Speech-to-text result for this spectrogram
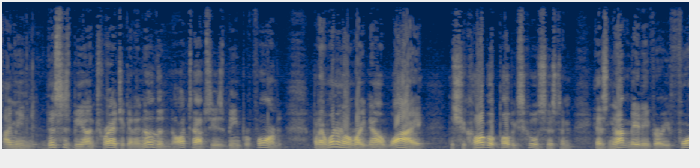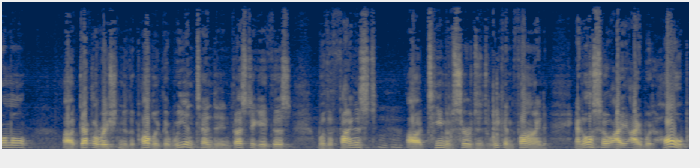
I mean, this is beyond tragic, and I know that an autopsy is being performed, but I want to know right now why the Chicago public school system has not made a very formal uh, declaration to the public that we intend to investigate this with the finest uh, team of surgeons we can find. And also, I, I would hope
